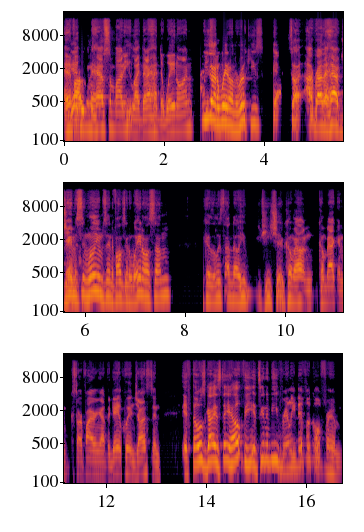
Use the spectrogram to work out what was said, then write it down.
And if Yeah, I was gonna have somebody like that I had to wait on, well, you gotta wait on the rookies. Yeah. So I'd rather have Jameson Williams than if I was gonna wait on something. Because at least I know he he should come out and come back and start firing out the gate. Quentin Johnston. If those guys stay healthy, it's gonna be really difficult for him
